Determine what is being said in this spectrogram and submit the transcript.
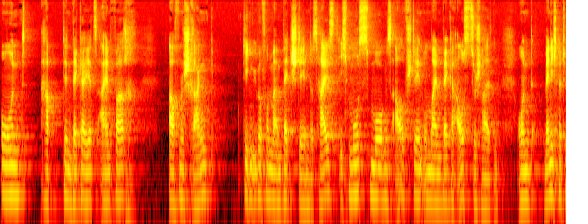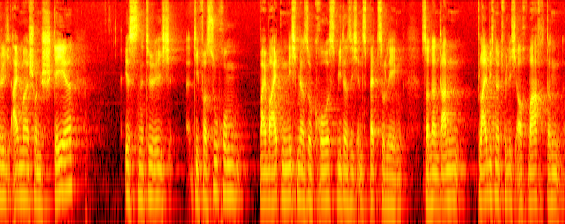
und habe den Wecker jetzt einfach auf dem Schrank gegenüber von meinem Bett stehen. Das heißt, ich muss morgens aufstehen, um meinen Wecker auszuschalten. Und wenn ich natürlich einmal schon stehe, ist natürlich die Versuchung bei Weitem nicht mehr so groß, wieder sich ins Bett zu legen sondern dann bleibe ich natürlich auch wach, dann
